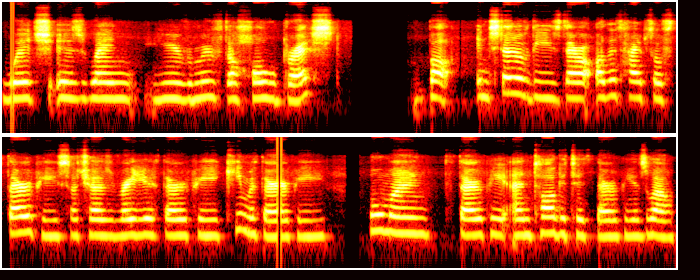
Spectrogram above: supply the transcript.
which is when you remove the whole breast. But instead of these, there are other types of therapies such as radiotherapy, chemotherapy, hormone therapy and targeted therapy as well.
